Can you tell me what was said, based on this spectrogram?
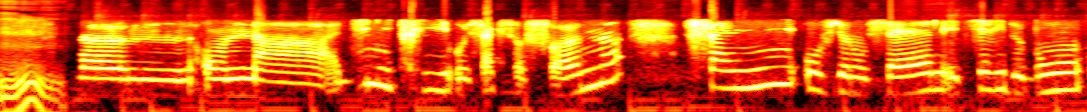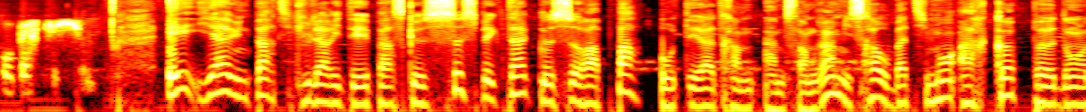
Mmh. on a Dimitri au saxophone, Fanny au violoncelle et Thierry Debon aux percussions. Et il y a une particularité parce que ce spectacle ne sera pas au théâtre Am- Amstramgram, il sera au bâtiment Arcop dans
